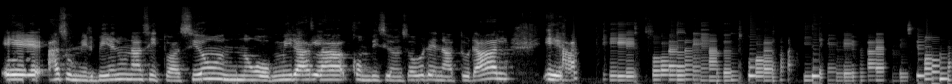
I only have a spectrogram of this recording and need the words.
eh, asumir bien una situación, no mirarla con visión sobrenatural y dejar que esto vaya en su alma y depresión,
